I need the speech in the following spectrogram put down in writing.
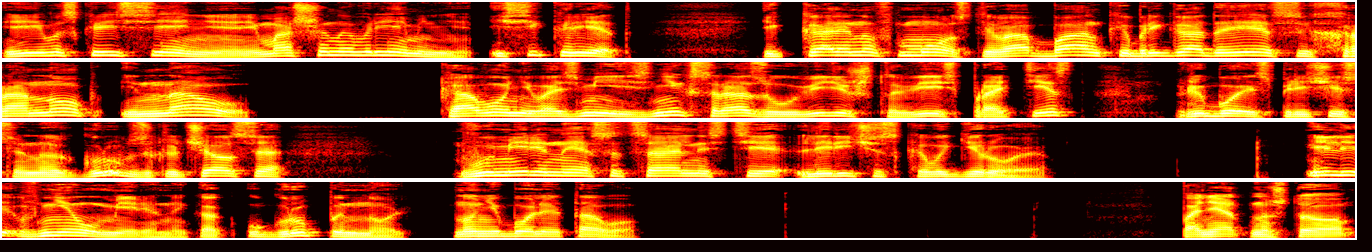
и «Воскресенье», и «Машина времени», и «Секрет», и Калинов мост, и Вабанк, и Бригада С, и Хроноп, и Нау. Кого не возьми из них, сразу увидишь, что весь протест любой из перечисленных групп заключался в умеренной асоциальности лирического героя. Или в неумеренной, как у группы «Ноль», но не более того. Понятно, что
